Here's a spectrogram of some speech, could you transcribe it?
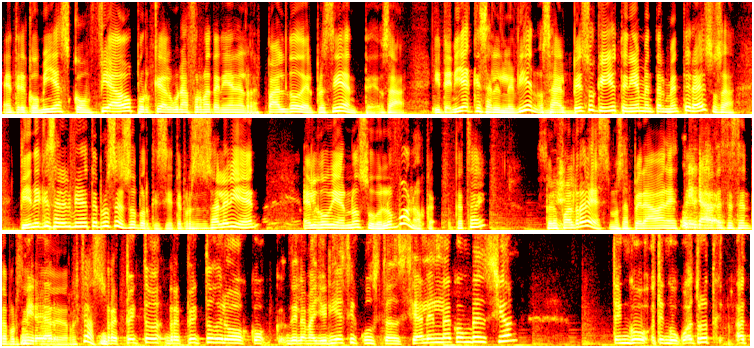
entre comillas, confiados porque de alguna forma tenían el respaldo del presidente. O sea, y tenía que salirle bien. O sea, el peso que ellos tenían mentalmente era eso. O sea, tiene que salir bien este proceso porque si este proceso sale bien, el gobierno sube los bonos, ¿ca- ¿cachai? Pero fue al revés. Nos esperaban este más de 60% mira, de rechazo. Respecto, respecto de, los, de la mayoría circunstancial en la convención, tengo, tengo cuatro ad- ad-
